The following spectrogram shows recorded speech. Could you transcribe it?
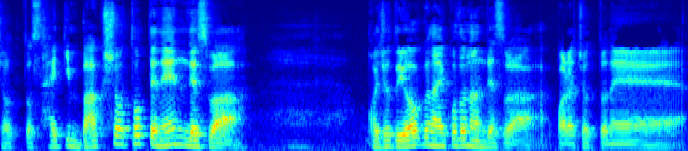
ちょっと最近爆笑取ってねえんですわ。これちょっと良くないことなんですわ。これはちょっとね、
